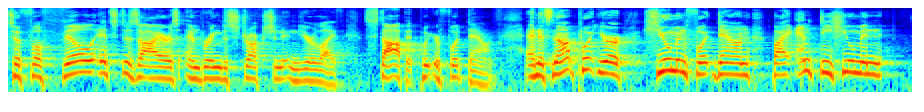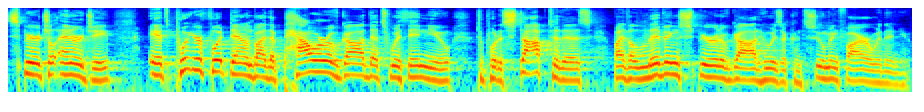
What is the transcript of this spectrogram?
to fulfill its desires and bring destruction into your life. Stop it. Put your foot down. And it's not put your human foot down by empty human spiritual energy. It's put your foot down by the power of God that's within you to put a stop to this by the living Spirit of God who is a consuming fire within you.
